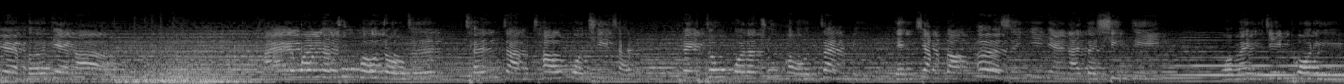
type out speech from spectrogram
越核电了。台湾的出口总值成长超过七成，对中国的出口占比也降到二十一年来的新低。我们已经脱离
